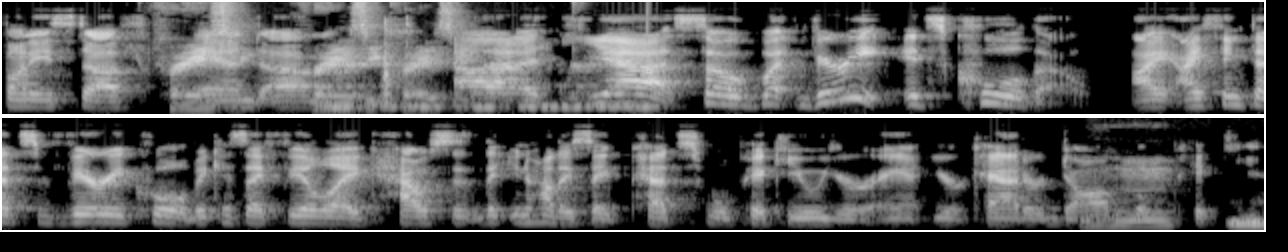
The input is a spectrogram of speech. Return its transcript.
funny stuff. Crazy, and um crazy, crazy. uh, yeah. So, but very, it's cool though. I, I think that's very cool because I feel like houses that you know how they say pets will pick you, your aunt, your cat or dog will Mhm. pick you.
